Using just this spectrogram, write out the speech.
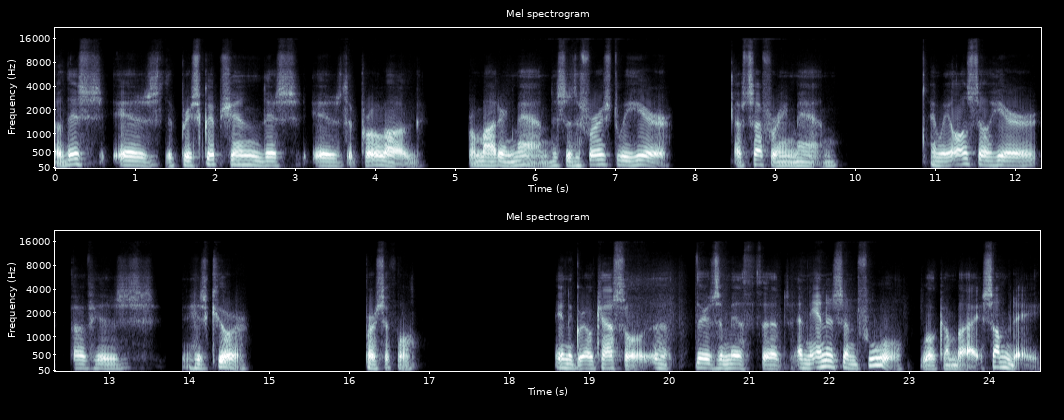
So, this is the prescription, this is the prologue for modern man. This is the first we hear of suffering man. And we also hear of his, his cure, Parsifal. In the Grail Castle, uh, there's a myth that an innocent fool will come by someday,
